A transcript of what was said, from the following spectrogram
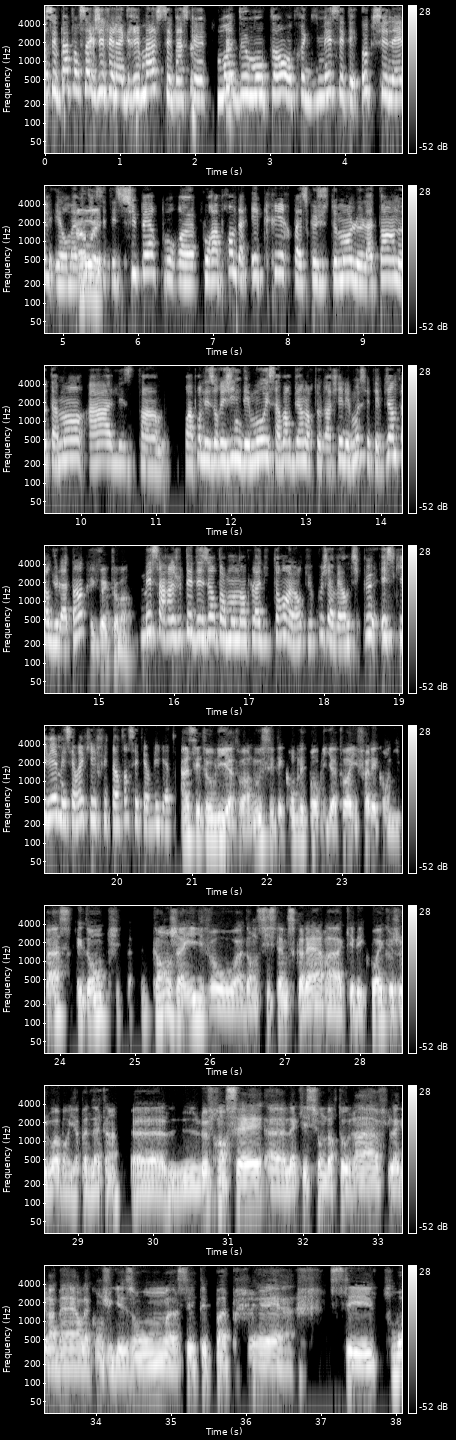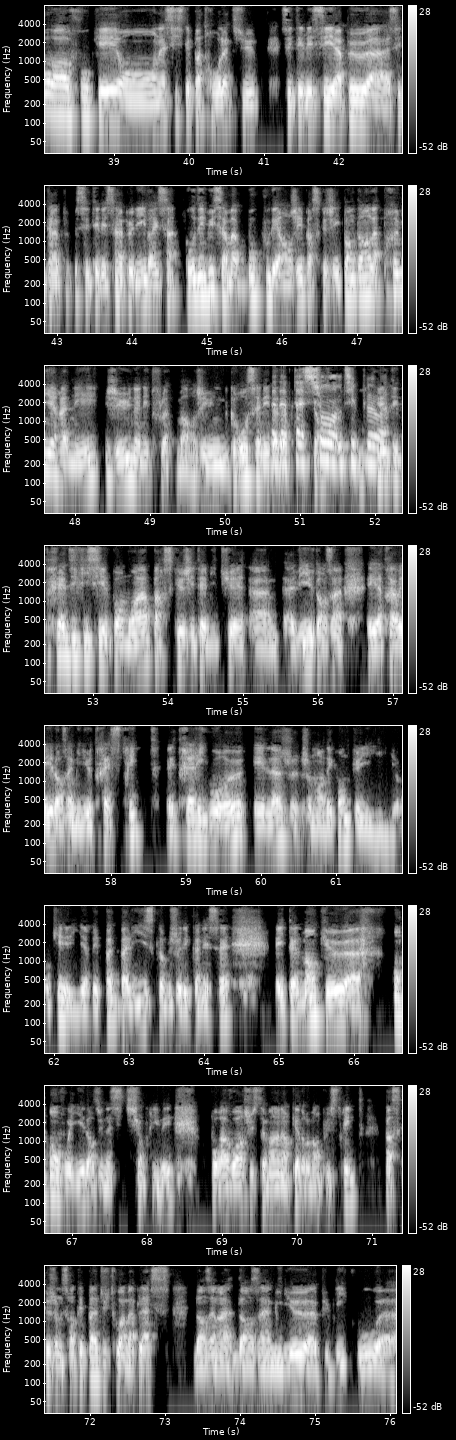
c'est pas pour ça que j'ai fait la grimace, c'est parce que moi, de mon temps, entre guillemets, c'était optionnel et on m'avait ah dit que c'était super pour euh, pour apprendre à écrire parce que justement le latin, notamment, a les, enfin, pour apprendre les origines des mots et savoir bien orthographier les mots, c'était bien de faire du latin. Exactement. Mais ça rajoutait des heures dans mon emploi du temps. Alors du coup, j'avais un petit peu esquivé, mais c'est vrai qu'il fut un temps, c'était obligatoire. Ah, c'était obligatoire. Nous, c'était complètement obligatoire. Il fallait qu'on y passe. Et donc, quand j'arrive au, dans le système scolaire euh, québécois et que je vois, bon, il n'y a pas de latin, euh, le français, euh, la question de l'orthographe, la grammaire, la conjugaison, euh, c'était pas très c'est toi, ok, on n'insistait pas trop là-dessus. C'était laissé un peu, c'était un peu, c'était laissé un peu libre. Et ça, au début, ça m'a beaucoup dérangé parce que j'ai, pendant la première année, j'ai eu une année de flottement. J'ai eu une grosse année d'adaptation, un petit peu. Qui a été très difficile pour moi parce que j'étais habitué à, à, vivre dans un et à travailler dans un milieu très strict et très rigoureux. Et là, je, je me rendais compte que, ok, il n'y avait pas de balises comme je les connaissais, et tellement que euh, on m'a envoyé dans une institution privée pour avoir justement un encadrement plus strict parce que je ne me sentais pas du tout à ma place dans un dans un milieu euh, public où euh,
